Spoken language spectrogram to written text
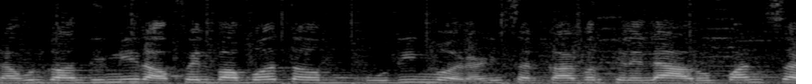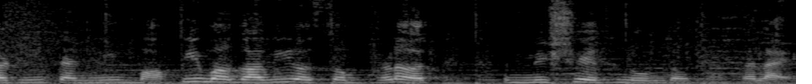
राहुल गांधींनी राफेलबाबत मोदींवर आणि सरकारवर केलेल्या आरोपांसाठी त्यांनी माफी मागावी असं म्हणत निषेध नोंदवण्यात आलाय.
